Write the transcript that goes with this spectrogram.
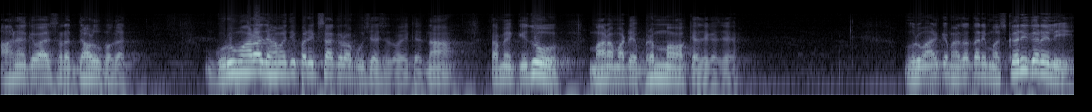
આને કહેવાય શ્રદ્ધાળુ ભગત. ગુરુ મહારાજ સામેથી પરીક્ષા કરવા પૂછે છે, તો એ કે, ના, તમે કીધું મારા માટે બ્રહ્મ વાક્ય છે કે છે. ગુરુ મહારાજ કે મેં તો તારી મસ્કરી કરેલી.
